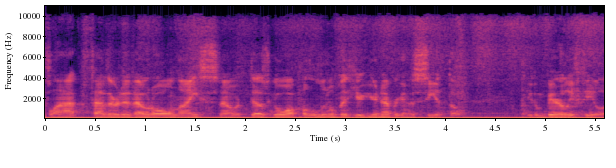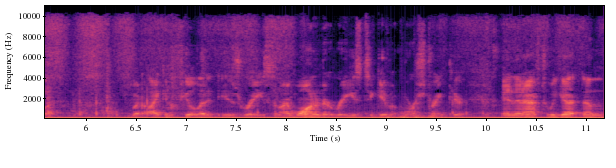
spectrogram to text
flat, feathered it out all nice. Now it does go up a little bit here. You're never going to see it though. You can barely feel it, but I can feel that it is raised, and I wanted it raised to give it more strength here. And then after we got done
